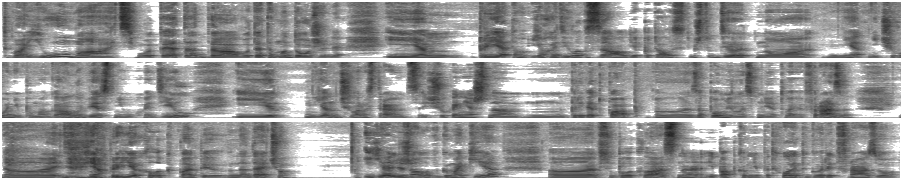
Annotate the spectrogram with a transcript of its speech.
твою мать, вот это да, вот это мы дожили. И при этом я ходила в зал, я пыталась с этим что-то делать, но нет, ничего не помогало, вес не уходил, и я начала расстраиваться. Еще, конечно, привет, пап, э, запомнилась мне твоя фраза. Э, я приехала к папе на дачу, и я лежала в гамаке, э, все было классно, и папа ко мне подходит и говорит фразу,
